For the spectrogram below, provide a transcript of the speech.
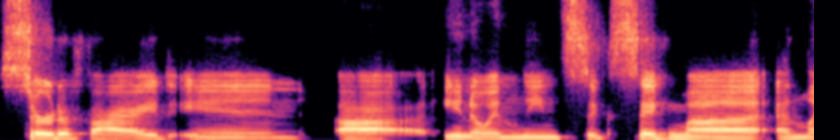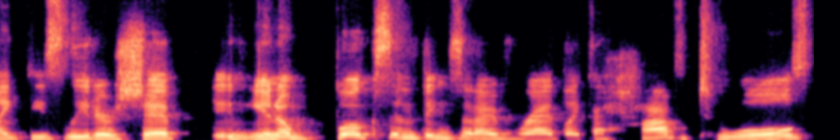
certified in uh you know in lean six sigma and like these leadership you know books and things that i've read like i have tools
